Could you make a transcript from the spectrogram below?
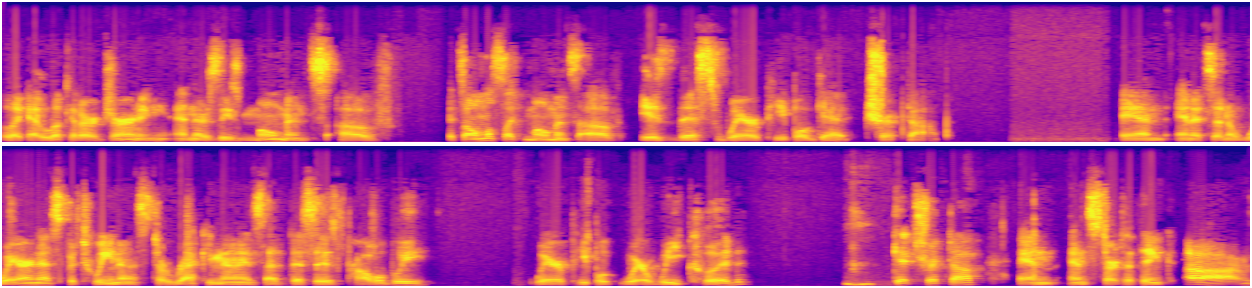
like, I look at our journey and there's these moments of, it's almost like moments of, is this where people get tripped up? And, and it's an awareness between us to recognize that this is probably where people, where we could mm-hmm. get tripped up and and start to think, oh, I'm,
